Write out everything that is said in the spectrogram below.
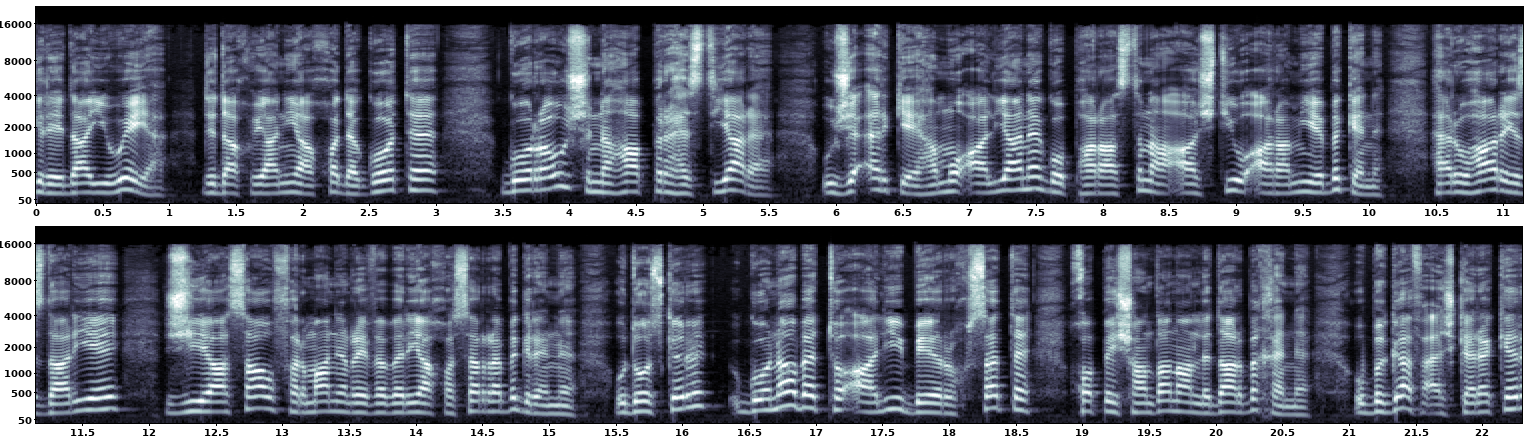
گرێدایی وێیە د داخویانیا خو د ګوت ګوروش نه پر هستیاره او جر کې همو عالیانه ګو پاراستنا آشتی او آرامی بکن هر وها رزداری جیاسا او فرمان ریوبریا خو سر را بگرن او دوسکر ګوناب تو عالی به رخصت خو پېښاندانان لدار بخن او بګف اشکره کړ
